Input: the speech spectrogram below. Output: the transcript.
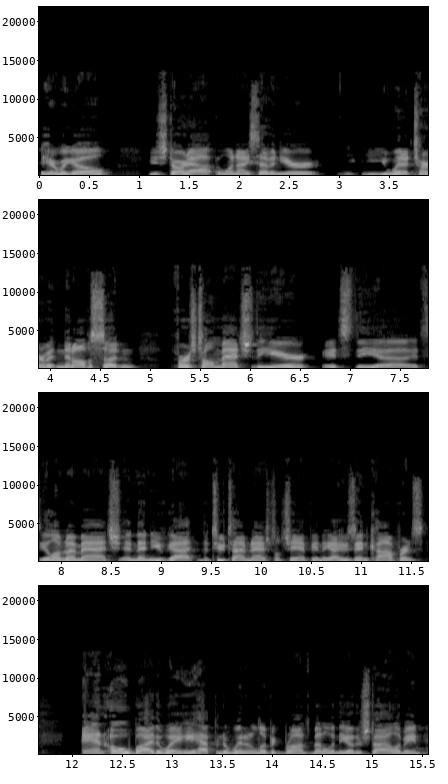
here we go. You start out at 197. You're you win a tournament, and then all of a sudden, first home match of the year. It's the uh, it's the alumni match, and then you've got the two time national champion, the guy who's in conference, and oh by the way, he happened to win an Olympic bronze medal in the other style. I mean,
